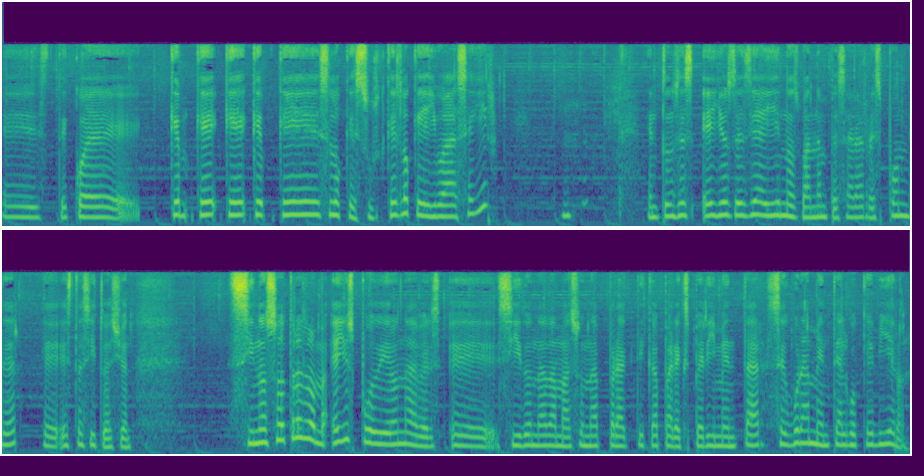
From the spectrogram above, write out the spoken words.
este, qué, qué, qué, qué, es lo que es lo que iba a seguir. Entonces ellos desde ahí nos van a empezar a responder eh, esta situación. Si nosotros, ellos pudieron haber eh, sido nada más una práctica para experimentar seguramente algo que vieron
